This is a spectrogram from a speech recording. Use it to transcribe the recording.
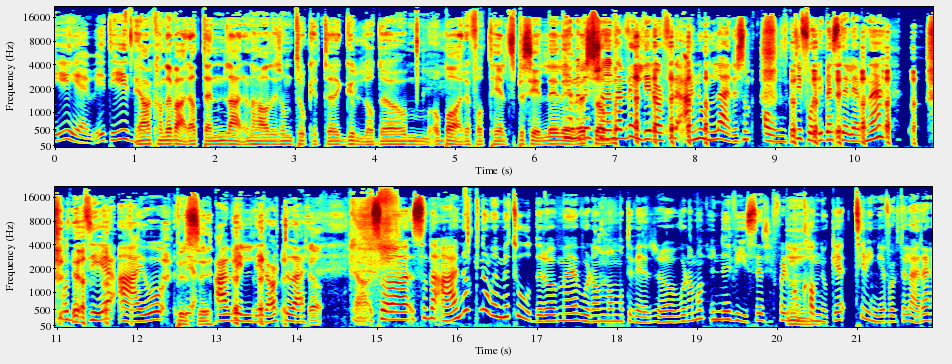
evig tid. Ja, Kan det være at den læreren har liksom trukket uh, gulloddet og, og, bare fått helt spesielle elever ja, men det, skjønner, Det er veldig rart, for det er noen lærere som alltid får de beste elevene. Og det er jo Det er veldig rart, det der. Ja. Så, så, det er nok noe med metoder og med hvordan man motiverer og hvordan man underviser. Fordi mm. man kan jo ikke tvinge folk til å lære.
